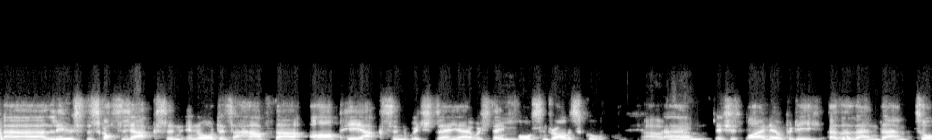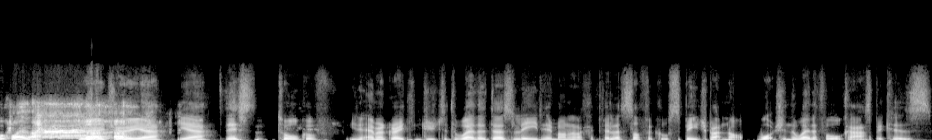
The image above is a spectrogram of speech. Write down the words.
uh, lose the Scottish accent in order to have that RP accent, which they uh, which they Hmm. enforce in drama school. Oh, okay. Um, which is why nobody other than them talk like that. Very true. Yeah, yeah. This talk of you know emigrating due to the weather does lead him on like a philosophical speech about not watching the weather forecast because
